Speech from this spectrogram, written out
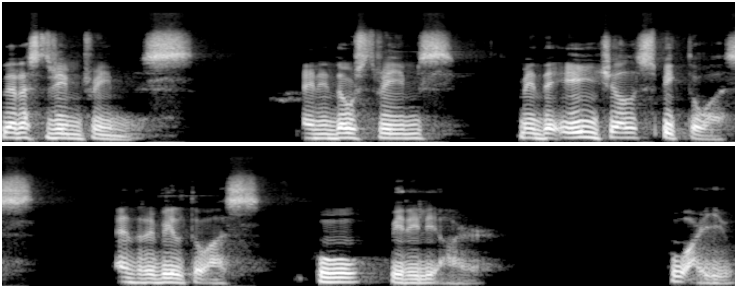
let us dream dreams. And in those dreams, may the angel speak to us and reveal to us who we really are. Who are you?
